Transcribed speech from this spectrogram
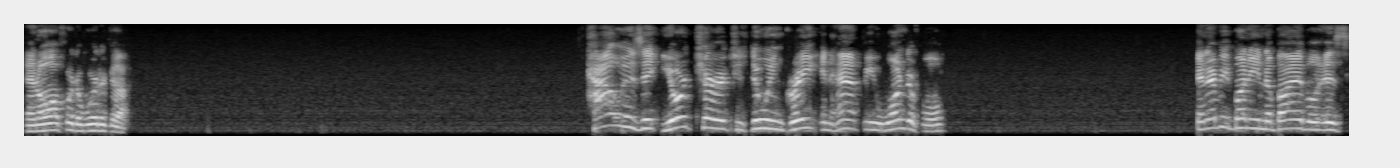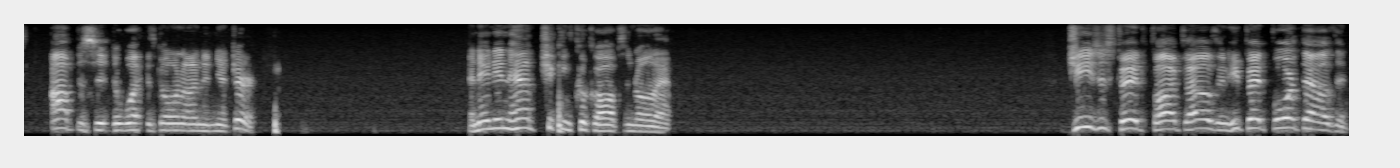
And all for the word of God. How is it your church is doing great and happy wonderful, and everybody in the Bible is opposite to what is going on in your church? And they didn't have chicken cook-offs and all that. Jesus fed 5,000. He fed 4,000.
